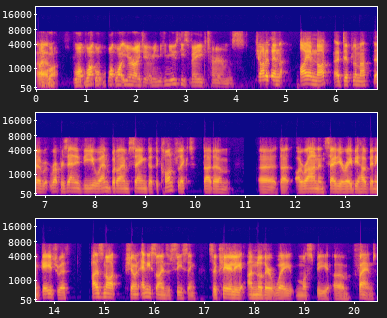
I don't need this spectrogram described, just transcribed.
Like um, what? What what what what your idea? I mean, you can use these vague terms. Jonathan, I am not a diplomat uh, representing the UN, but I am saying that the conflict that um uh, that Iran and Saudi Arabia have been engaged with has not shown any signs of ceasing. So clearly, another way must be um, found.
